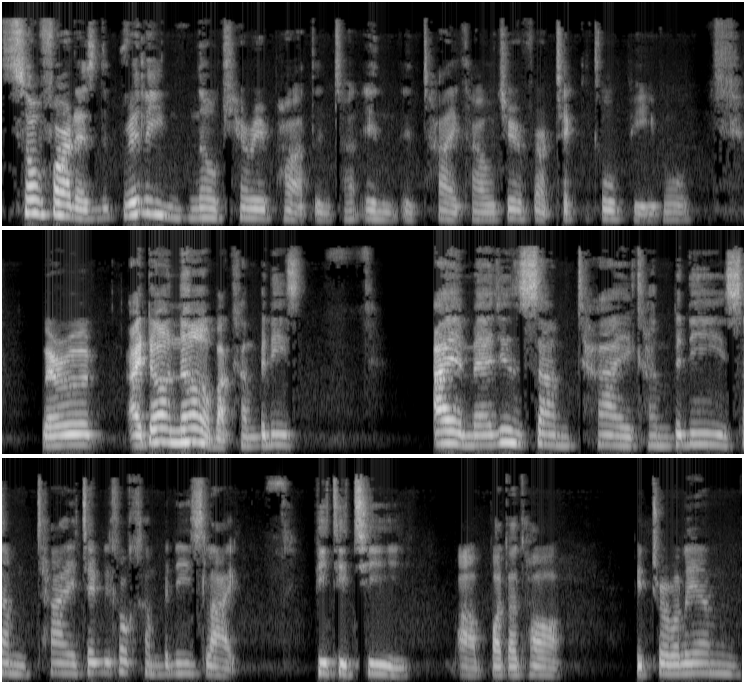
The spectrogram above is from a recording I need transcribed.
so far there's really no career path in, in, in Thai culture for technical people. Where I don't know about companies. I imagine some Thai companies, some Thai technical companies like PTT, uh, Potato, Petroleum.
